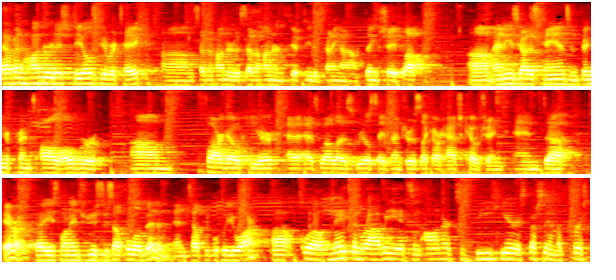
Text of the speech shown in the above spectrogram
700-ish deals, give or take, um, 700 to 750, depending on how things shape up. Um, and he's got his hands and fingerprints all over um, Fargo here, as well as real estate ventures like our Hatch Coaching. And uh, Eric, uh, you just want to introduce yourself a little bit and, and tell people who you are? Uh, well, Nathan Robbie, it's an honor to be here, especially on the first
